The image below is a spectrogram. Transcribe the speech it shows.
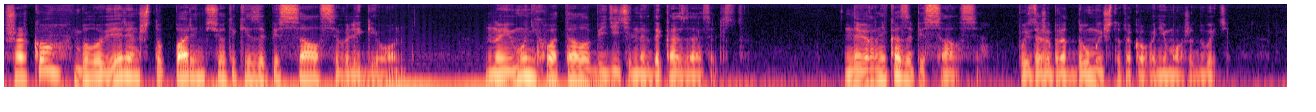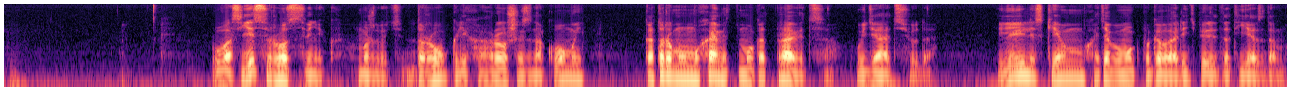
Шарко был уверен, что парень все-таки записался в легион. но ему не хватало убедительных доказательств. Наверняка записался. Пусть даже брат думает, что такого не может быть. У вас есть родственник, может быть, друг или хороший знакомый, к которому Мухаммед мог отправиться, уйдя отсюда? Или с кем хотя бы мог поговорить перед отъездом?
